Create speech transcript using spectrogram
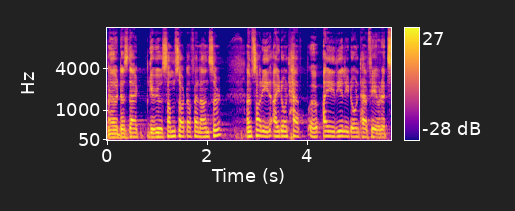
Uh, does that give you some sort of an answer? I'm sorry, I don't have, uh, I really don't have favorites.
